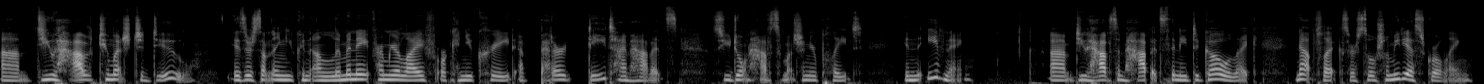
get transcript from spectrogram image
Um, do you have too much to do? Is there something you can eliminate from your life, or can you create a better daytime habits so you don't have so much on your plate in the evening? Um, do you have some habits that need to go, like Netflix or social media scrolling?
